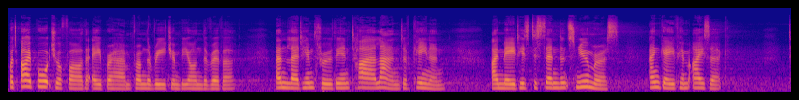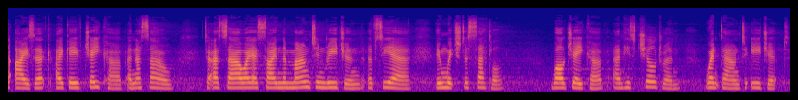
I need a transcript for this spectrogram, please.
But I brought your father Abraham from the region beyond the river and led him through the entire land of Canaan. I made his descendants numerous and gave him Isaac. To Isaac I gave Jacob and Esau. To Esau I assigned the mountain region of Seir in which to settle, while Jacob and his children went down to Egypt.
